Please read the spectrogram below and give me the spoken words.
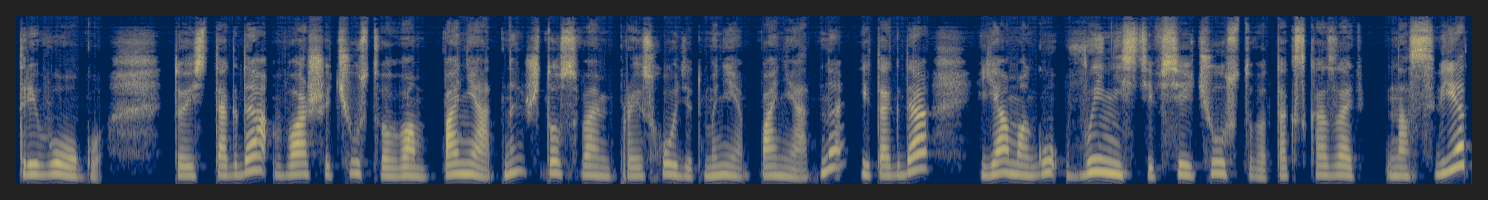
тревогу. То есть тогда ваши чувства вам понятны, что с вами происходит, мне понятно, и тогда я могу вынести все чувства, так сказать, на свет,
